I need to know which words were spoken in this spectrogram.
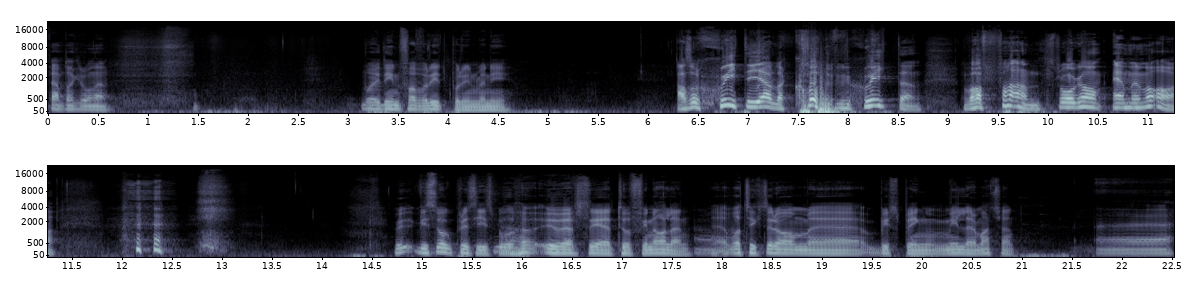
15 kronor. Vad är din favorit på din meny? Alltså skit i jävla korvskiten! Vad fan? Fråga om MMA! Vi, vi såg precis på Ja. UFC tuff-finalen. Ja. Eh, vad tyckte du om eh, Bisping-Miller-matchen? Eh,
